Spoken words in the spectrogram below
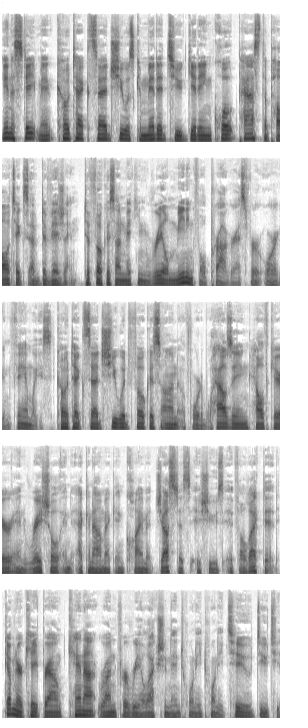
In a statement, Kotek said she was committed to getting, quote, past the politics of division to focus on making real meaningful progress for Oregon families. Kotek said she would focus on affordable housing, healthcare, and racial and economic and climate justice issues if elected. Governor Kate Brown cannot run for re-election in 2022 due to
